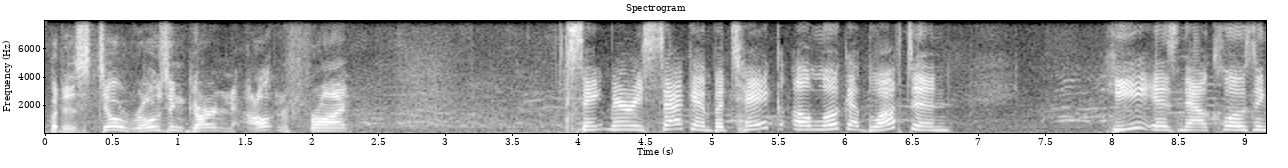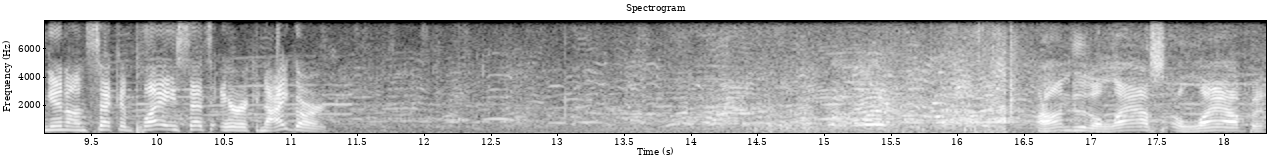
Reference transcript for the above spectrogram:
but is still Rosengarten out in front. St. Mary's second, but take a look at Bluffton. He is now closing in on second place. That's Eric Nygaard. On to the last lap at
